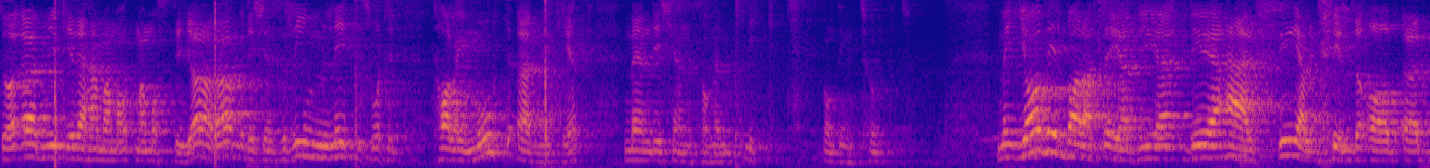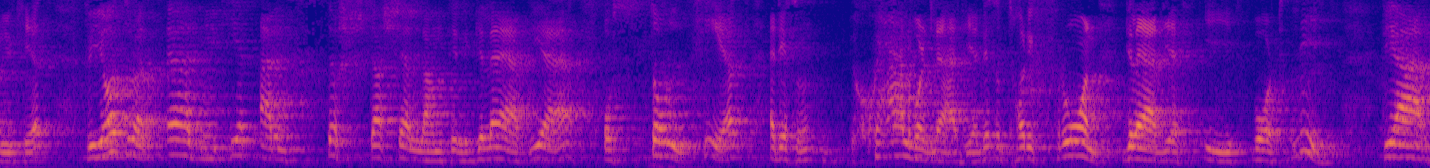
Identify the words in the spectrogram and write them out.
Så ödmjuk är det här man, man måste göra, men det känns rimligt. Det är svårt att tala emot ödmjukhet, men det känns som en plikt. Någonting tungt. Men jag vill bara säga att det, det är fel bild av ödmjukhet. För jag tror att ödmjukhet är den största källan till glädje och stolthet är det som stjäl vår glädje, det som tar ifrån glädje i vårt liv. Det är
